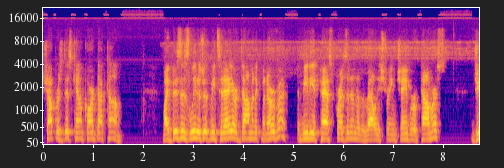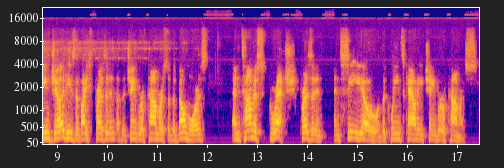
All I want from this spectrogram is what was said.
shoppersdiscountcard.com. My business leaders with me today are Dominic Minerva, immediate past president of the Valley Stream Chamber of Commerce, Gene Judd, he's the vice president of the Chamber of Commerce of the Bellmores, and Thomas Grech, president and CEO of the Queens County Chamber of Commerce.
